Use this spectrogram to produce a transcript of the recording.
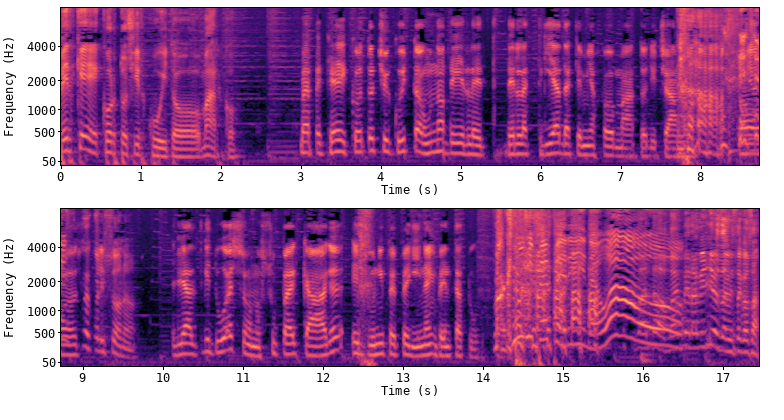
perché cortocircuito, Marco? Beh, perché il cortocircuito è uno delle, della triada che mi ha formato, diciamo. Due quali sono? gli altri due sono Supercar e Giuni Peperina inventa tutto. Giuni Peperina, wow! Ma no, ma è meravigliosa questa cosa.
